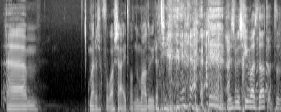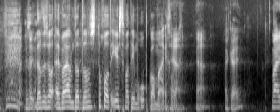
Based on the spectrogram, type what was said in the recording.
Ehm, maar dat is ook volwassenheid, want normaal doe je dat niet. dus misschien was dat het. Dus dat is wel, eh, maar omdat, dat was toch wel het eerste wat in me opkwam eigenlijk. ja, ja. oké. Maar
